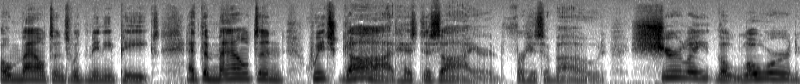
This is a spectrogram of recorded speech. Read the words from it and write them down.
O mountains with many peaks, at the mountain which God has desired for his abode? Surely the Lord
